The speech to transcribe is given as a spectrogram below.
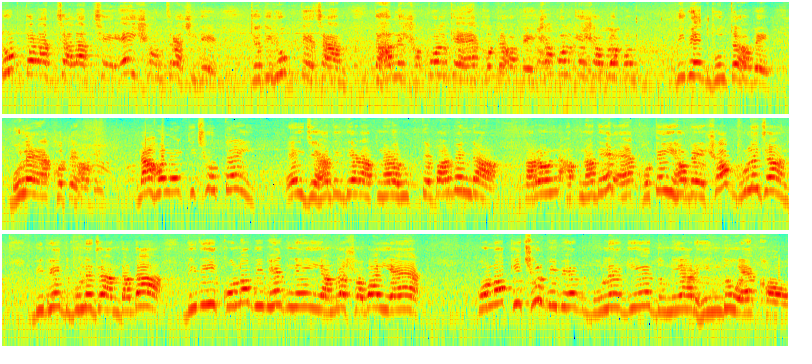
লুটতরাজ চালাচ্ছে এই সন্ত্রাসীদের। যদি রুখতে চান, তাহলে সকলকে এক হতে হবে। সকলকে সব রকম বিভেদ ভুলতে হবে, ভুলে এক হতে হবে। না হলে কিছুতেই এই জেহাদিদের আপনারা রুখতে পারবেন না। কারণ আপনাদের এক হতেই হবে। সব ভুলে যান, বিভেদ ভুলে যান। দাদা, দিদি, কোনো বিভেদ নেই। আমরা সবাই এক। কোনো কিছুর বিভেদ ভুলে গিয়ে দুনিয়ার হিন্দু এক হও।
